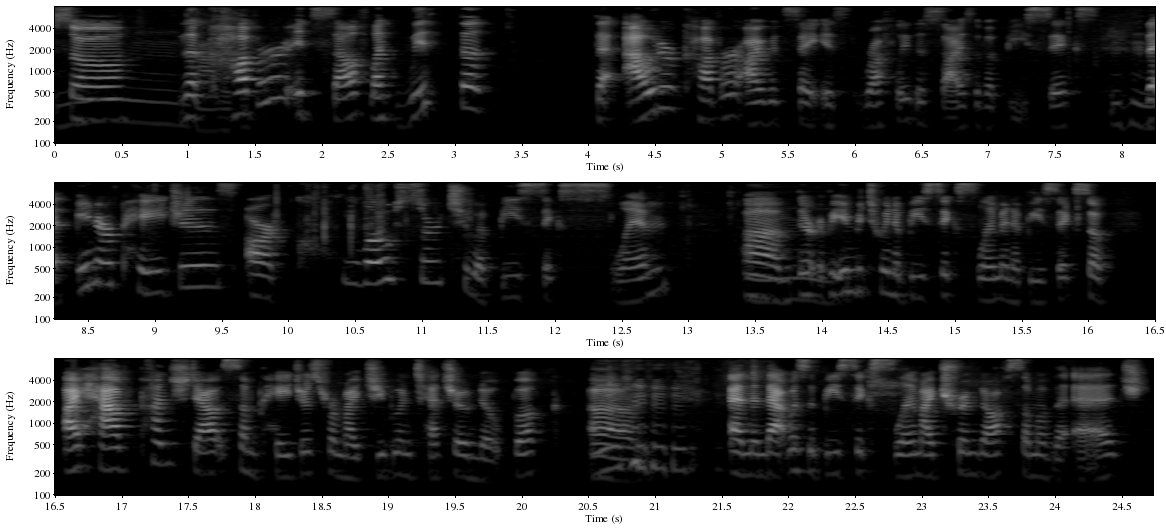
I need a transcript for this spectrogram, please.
So Mm, the got it. cover itself, like with the the outer cover, I would say is roughly the size of a B6. Mhm. The inner pages are closer to a B6 Slim. Um, They're Mm. in between a B6 Slim and a B6. So I have punched out some pages from my Jibun Techo notebook. Um, and then that was a B6 Slim. I trimmed off some of the edge.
